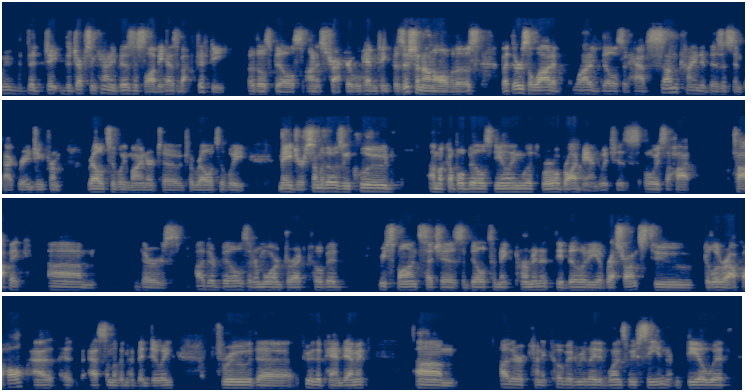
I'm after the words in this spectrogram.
we the, the Jefferson County Business Lobby has about 50 of those bills on its tracker. We haven't taken position on all of those, but there's a lot of lot of bills that have some kind of business impact, ranging from relatively minor to, to relatively major. Some of those include um, a couple of bills dealing with rural broadband, which is always a hot topic. Um, there's other bills that are more direct COVID response, such as a bill to make permanent the ability of restaurants to deliver alcohol, as, as some of them have been doing through the through the pandemic. Um, other kind of COVID related ones we've seen deal with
